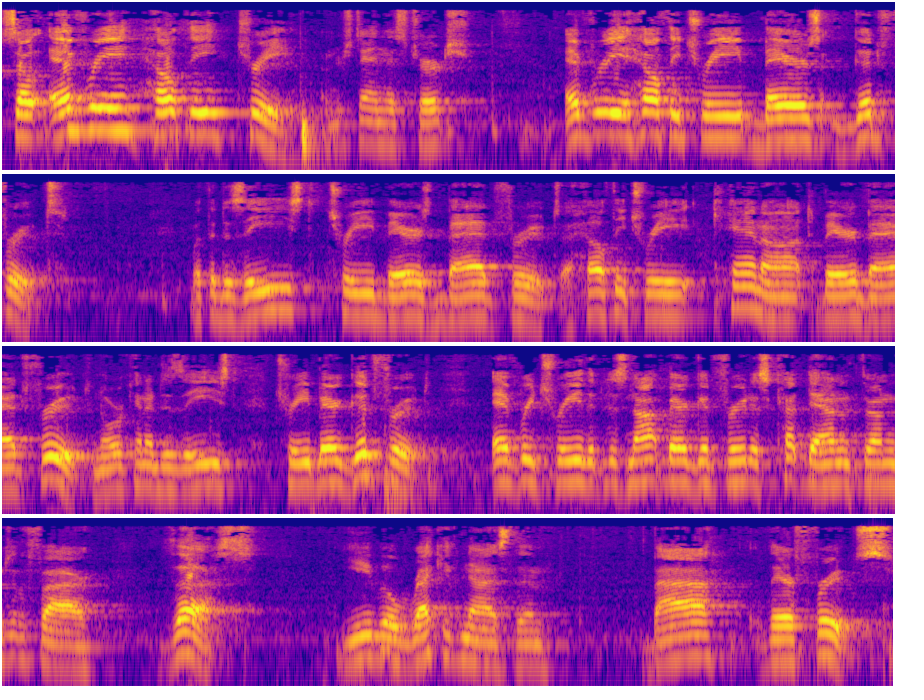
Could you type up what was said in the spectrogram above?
So every healthy tree, understand this church, every healthy tree bears good fruit, but the diseased tree bears bad fruit. A healthy tree cannot bear bad fruit, nor can a diseased tree bear good fruit. Every tree that does not bear good fruit is cut down and thrown into the fire. Thus, you will recognize them by their fruits.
